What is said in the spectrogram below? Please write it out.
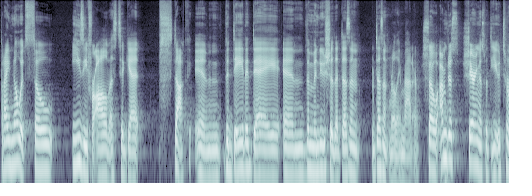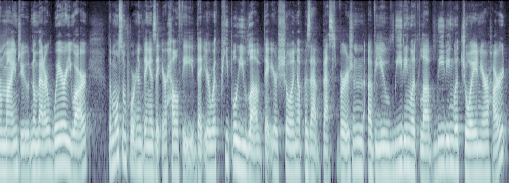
but I know it's so easy for all of us to get stuck in the day to day and the minutia that doesn't doesn't really matter. So I'm just sharing this with you to remind you, no matter where you are, the most important thing is that you're healthy, that you're with people you love, that you're showing up as that best version of you, leading with love, leading with joy in your heart,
